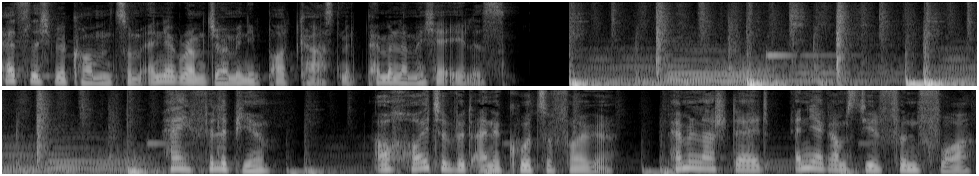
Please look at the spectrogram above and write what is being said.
Herzlich willkommen zum Enneagram Germany Podcast mit Pamela Michaelis. Hey, Philipp hier. Auch heute wird eine kurze Folge. Pamela stellt Enneagram Stil 5 vor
